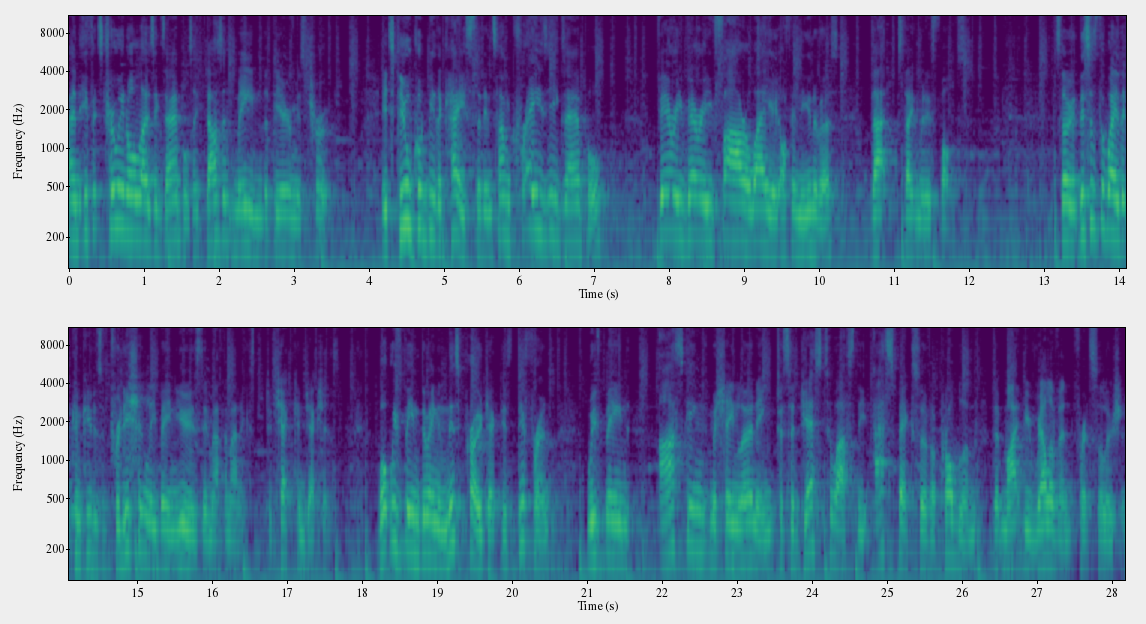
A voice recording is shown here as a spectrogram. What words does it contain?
And if it's true in all those examples, it doesn't mean the theorem is true. It still could be the case that in some crazy example, very, very far away off in the universe, that statement is false. So this is the way that computers have traditionally been used in mathematics, to check conjectures. What we've been doing in this project is different. We've been asking machine learning to suggest to us the aspects of a problem that might be relevant for its solution.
